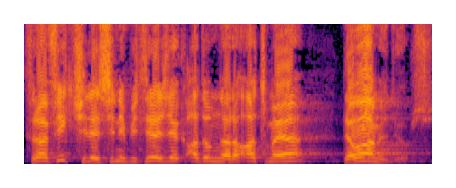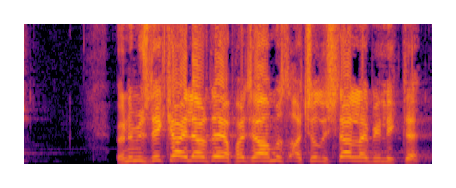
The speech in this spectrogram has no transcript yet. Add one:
trafik çilesini bitirecek adımları atmaya devam ediyoruz. Önümüzdeki aylarda yapacağımız açılışlarla birlikte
